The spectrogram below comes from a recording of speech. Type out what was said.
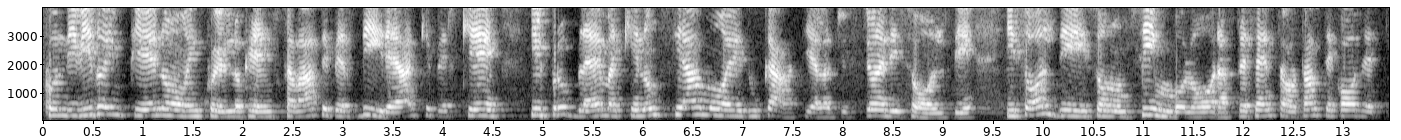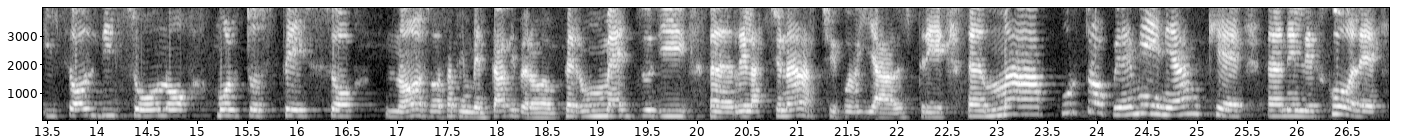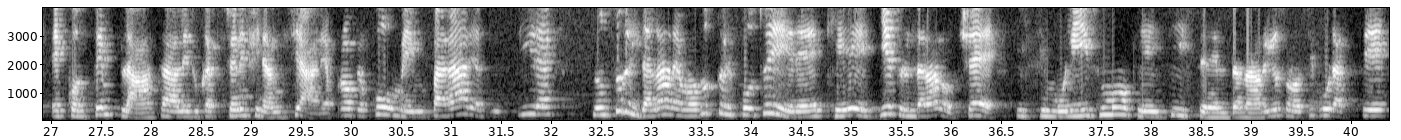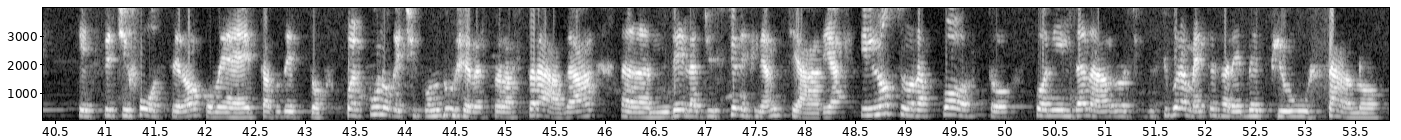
Condivido in pieno in quello che stavate per dire, anche perché il problema è che non siamo educati alla gestione dei soldi. I soldi sono un simbolo, rappresentano tante cose, i soldi sono molto spesso no? sono stati inventati per, per un mezzo di eh, relazionarci con gli altri, eh, ma purtroppo ahimè neanche eh, nelle scuole è contemplata l'educazione finanziaria, proprio come imparare a gestire non solo il denaro, ma tutto il potere che dietro il denaro c'è, il simbolismo che esiste nel denaro. Io sono sicura se che se ci fosse, no, come è stato detto, qualcuno che ci conduce verso la strada ehm, della gestione finanziaria, il nostro rapporto con il denaro sicuramente sarebbe più sano.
